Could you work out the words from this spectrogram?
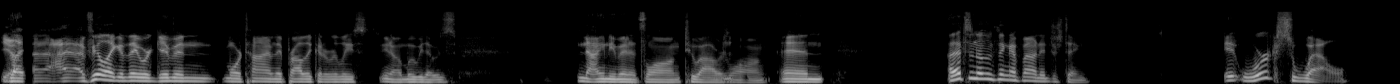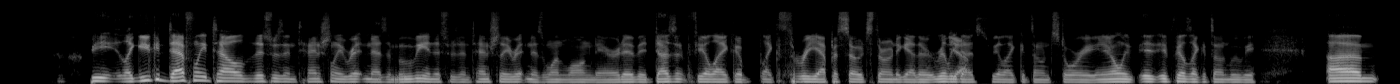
Yeah. Like I, I feel like if they were given more time, they probably could have released you know a movie that was ninety minutes long, two hours Mhm. long, and that's another thing I found interesting. It works well. Be like you could definitely tell this was intentionally written as a movie and this was intentionally written as one long narrative. It doesn't feel like a like three episodes thrown together. It really Yeah. does feel like its own story. And it only it, it feels like its own movie. Um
